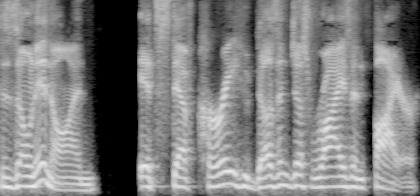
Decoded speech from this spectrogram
to zone in on, it's Steph Curry, who doesn't just rise and fire.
